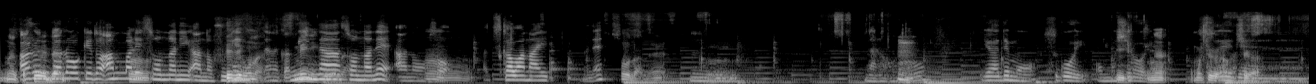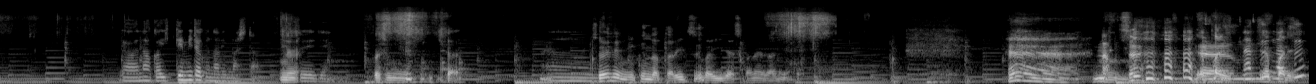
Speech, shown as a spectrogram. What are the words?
うん。なんかあるんだうろうけどあんまりそんなに、あの不便なんかみんなそんなねあの、ん。そううん使わないのね。そうだね、うん。うん。なるほど。うん。いやでもすごい面い。い白い。ね。面白い話がいやなんか行ってみたくなりました。スウェーデン。私も行きたい。うん。スウェーデンに行くんだったらいつがいいですかねダニエ。えー夏？やっぱり。えー夏？やっぱり。夏？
